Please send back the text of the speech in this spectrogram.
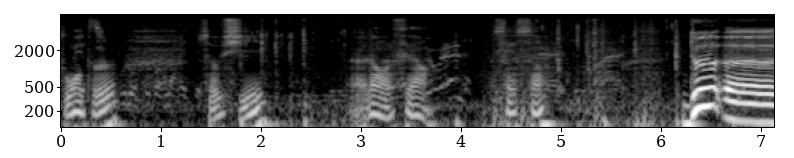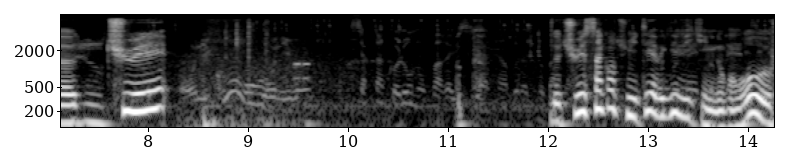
fout un peu. Ça aussi. Euh, là, on va faire ça, ça. De euh, tuer de tuer 50 unités avec des vikings. Donc en gros,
